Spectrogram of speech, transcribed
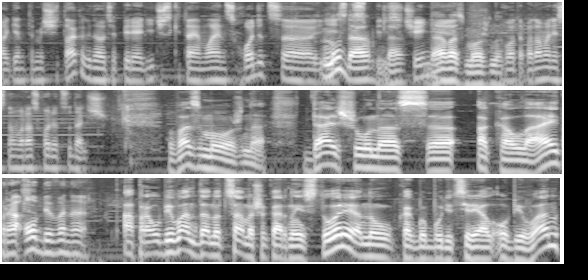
агентами щита, когда у тебя периодически таймлайн сходится, ну, есть да, пересечение. Да, да, возможно. Вот, и потом они снова расходятся дальше. Возможно. Дальше у нас Акалайт. Э, Про Оби-Вана а про Оби-Ван, да, ну это самая шикарная история. Ну, как бы будет сериал Оби-Ван.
